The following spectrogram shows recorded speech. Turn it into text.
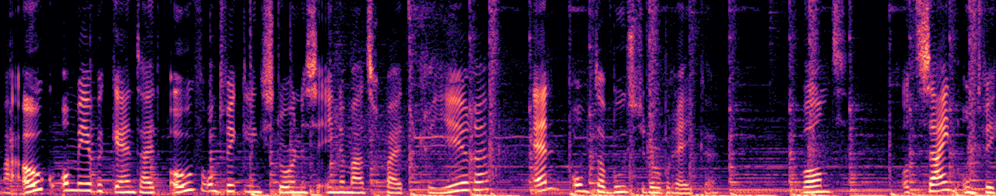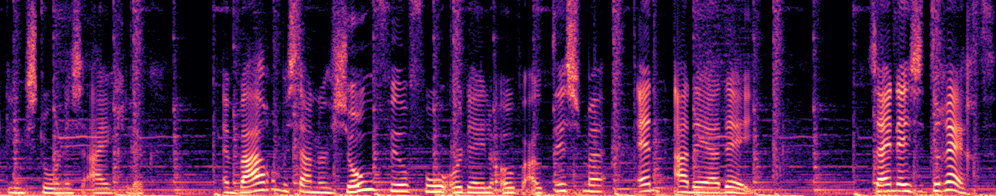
Maar ook om meer bekendheid over ontwikkelingsstoornissen in de maatschappij te creëren en om taboes te doorbreken. Want wat zijn ontwikkelingsstoornissen eigenlijk? En waarom bestaan er zoveel vooroordelen over autisme en ADHD? Zijn deze terecht?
